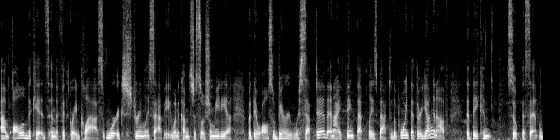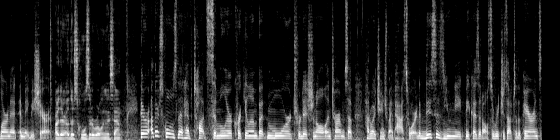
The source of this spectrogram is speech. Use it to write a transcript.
Um, all of the kids in the fifth grade class were extremely savvy when it comes to social media, but they were also very receptive. And I think that plays back to the point that they're young enough that they can soak this in, learn it, and maybe share it. Are there other schools that are rolling this out? There are other schools that have taught similar curriculum, but more traditional in terms of how do I change my password. This is unique because it also reaches out to the parents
